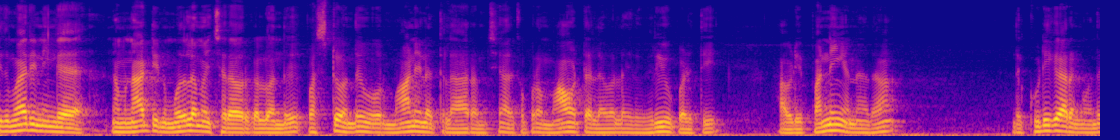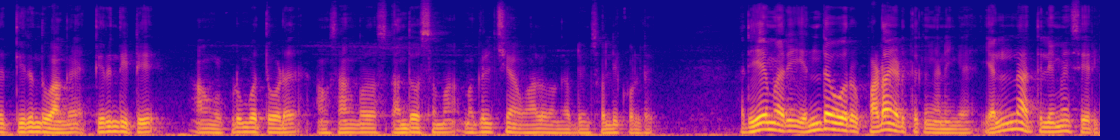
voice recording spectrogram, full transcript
இது மாதிரி நீங்கள் நம்ம நாட்டின் முதலமைச்சர் அவர்கள் வந்து ஃபஸ்ட்டு வந்து ஒரு மாநிலத்தில் ஆரம்பித்து அதுக்கப்புறம் மாவட்ட லெவலில் இதை விரிவுபடுத்தி அப்படி பண்ணிங்கன்னா தான் இந்த குடிகாரங்க வந்து திருந்துவாங்க. திருந்திட்டு அவங்க குடும்பத்தோடு அவங்க சந்தோஷ சந்தோஷமாக மகிழ்ச்சியாக வாழ்வாங்க அப்படின்னு சொல்லிக்கொள்ளு அதே மாதிரி எந்த ஒரு படம் எடுத்துக்கோங்க நீங்கள் எல்லாத்துலேயுமே சரி.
